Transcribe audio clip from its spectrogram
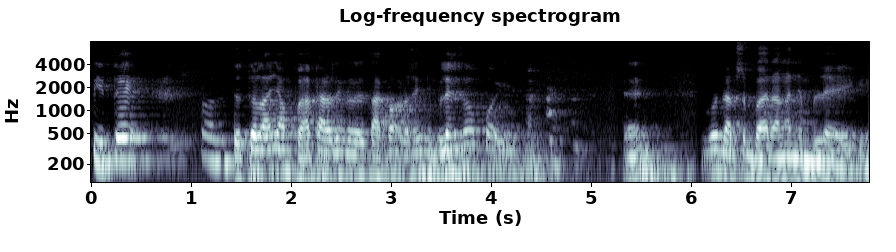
Pitik. Dodol ayam bakar sing takok sing nyembelih sapa iki? Eh engko dan sembarangan nyembelih iki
